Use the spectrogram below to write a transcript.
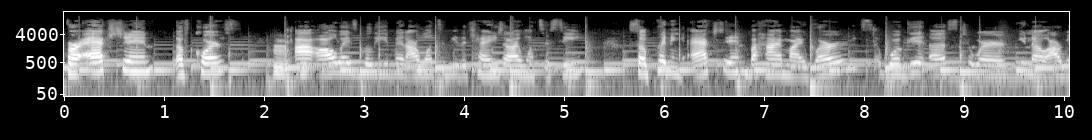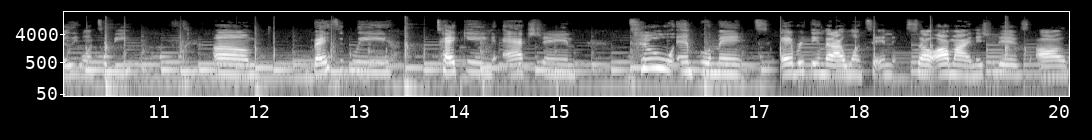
For action, of course, mm-hmm. I always believe in I want to be the change that I want to see. So putting action behind my words will get us to where, you know, I really want to be. Um, basically taking action to implement everything that I want to. In- so all my initiatives, all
